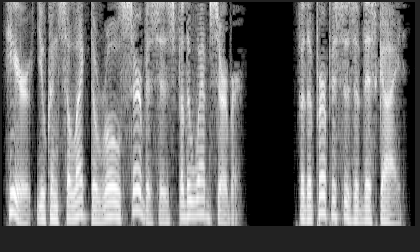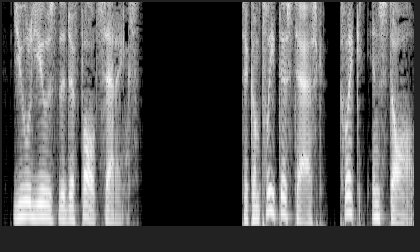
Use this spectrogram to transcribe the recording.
Here, you can select the role services for the web server. For the purposes of this guide, you'll use the default settings. To complete this task, click Install.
